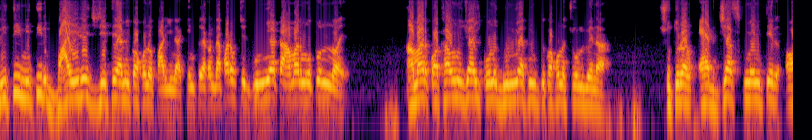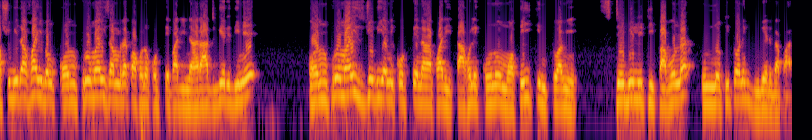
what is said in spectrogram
রীতি নীতির বাইরে যেতে আমি কখনো পারি না। কিন্তু এখন ব্যাপার হচ্ছে দুনিয়াটা আমার মতন নয়। আমার কথা অনুযায়ী কোনো দুনিয়া কিন্তু কখনো চলবে না। সুতরাং অ্যাডজাস্টমেন্টের অসুবিধা হয় এবং কম্প্রোমাইজ আমরা কখনো করতে পারি না। আর আজকের দিনে কম্প্রোমাইজ যদি আমি করতে না পারি, তাহলে কোনো মতেই কিন্তু আমি স্টেবিলিটি পাবো না, উন্নতি তো অনেক দূরের ব্যাপার।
